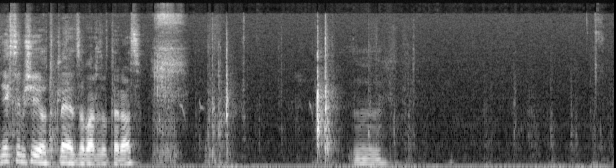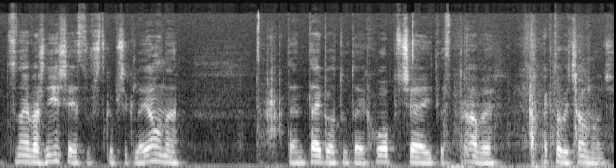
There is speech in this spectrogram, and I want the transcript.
Nie chcę mi się jej odklejać za bardzo teraz. Mm. Co najważniejsze, jest tu wszystko przyklejone. Ten tego tutaj chłopcze i te sprawy. Jak to wyciągnąć?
